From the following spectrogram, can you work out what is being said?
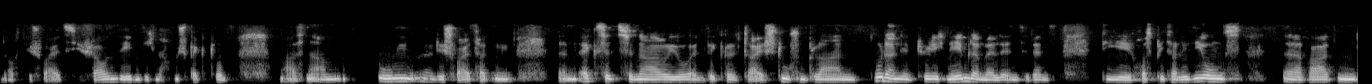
und auch die Schweiz. Die schauen eben sich nach dem Spektrum Maßnahmen um. Die Schweiz hat ein, ein Exit-Szenario entwickelt, drei Stufenplan, wo dann natürlich neben der Meldeinzidenz die Hospitalisierungs- Raten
